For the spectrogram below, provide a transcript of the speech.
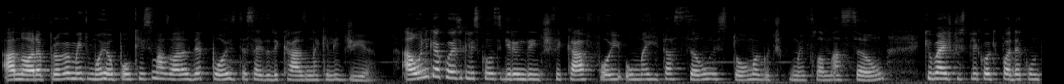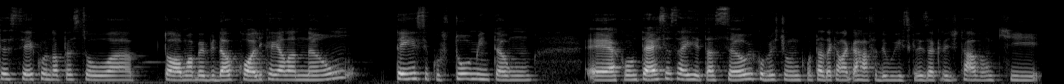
a Nora provavelmente morreu pouquíssimas horas depois de ter saído de casa naquele dia. A única coisa que eles conseguiram identificar foi uma irritação no estômago, tipo uma inflamação, que o médico explicou que pode acontecer quando a pessoa toma bebida alcoólica e ela não tem esse costume, então é, acontece essa irritação e como eles tinham encontrado aquela garrafa de uísque, eles acreditavam que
